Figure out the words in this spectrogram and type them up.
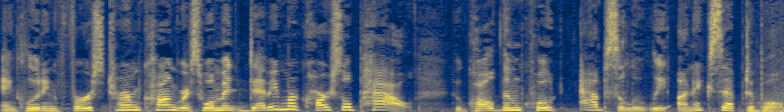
including first term Congresswoman Debbie Mucarsel Powell, who called them, quote, absolutely unacceptable.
